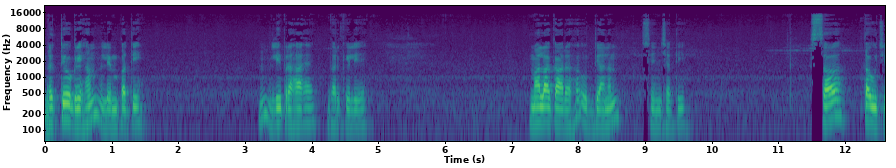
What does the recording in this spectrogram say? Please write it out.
मृत्यु गृहम लिम्पति। हम्म, लिप रहा है घर के लिए। मालाकार उद्यानम सिंचती स तौच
